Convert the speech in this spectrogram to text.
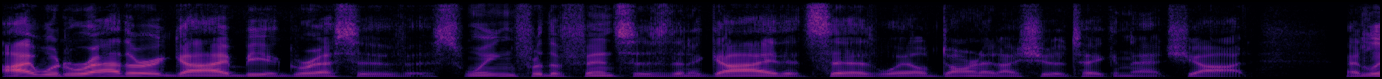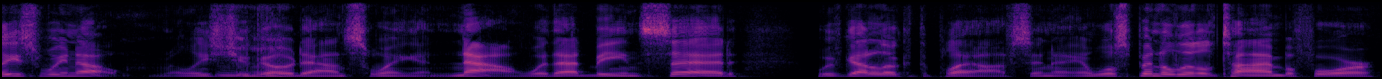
I would rather a guy be aggressive, swing for the fences, than a guy that says, well, darn it, I should have taken that shot. At least we know. At least you mm-hmm. go down swinging. Now, with that being said, we've got to look at the playoffs, and, and we'll spend a little time before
